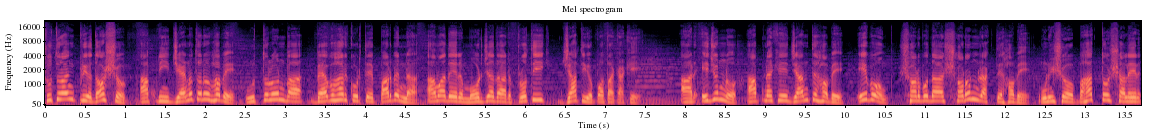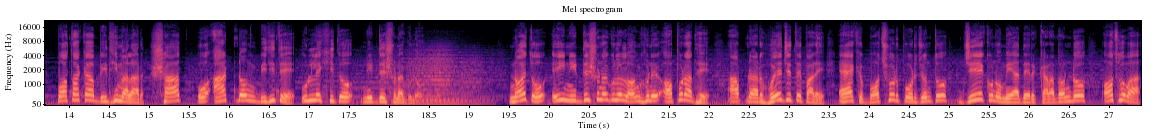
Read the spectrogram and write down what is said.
সুতরাং, প্রিয় দর্শক, আপনি যেনতেনভাবে উত্তোলন বা ব্যবহার করতে পারবেন না, আমাদের মর্যাদার প্রতীক জাতীয় পতাকাকে। আর এজন্য আপনাকে জানতে হবে এবং সর্বদা স্মরণ রাখতে হবে, উনিশশো বাহাত্তর সালের পতাকা বিধিমালার সাত ও আট নং বিধিতে উল্লেখিত নির্দেশনাগুলো। নয়তো এই নির্দেশনাগুলো লঙ্ঘনের অপরাধে আপনার হয়ে যেতে পারে এক বছর পর্যন্ত যে কোনো মেয়াদের কারাদণ্ড অথবা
